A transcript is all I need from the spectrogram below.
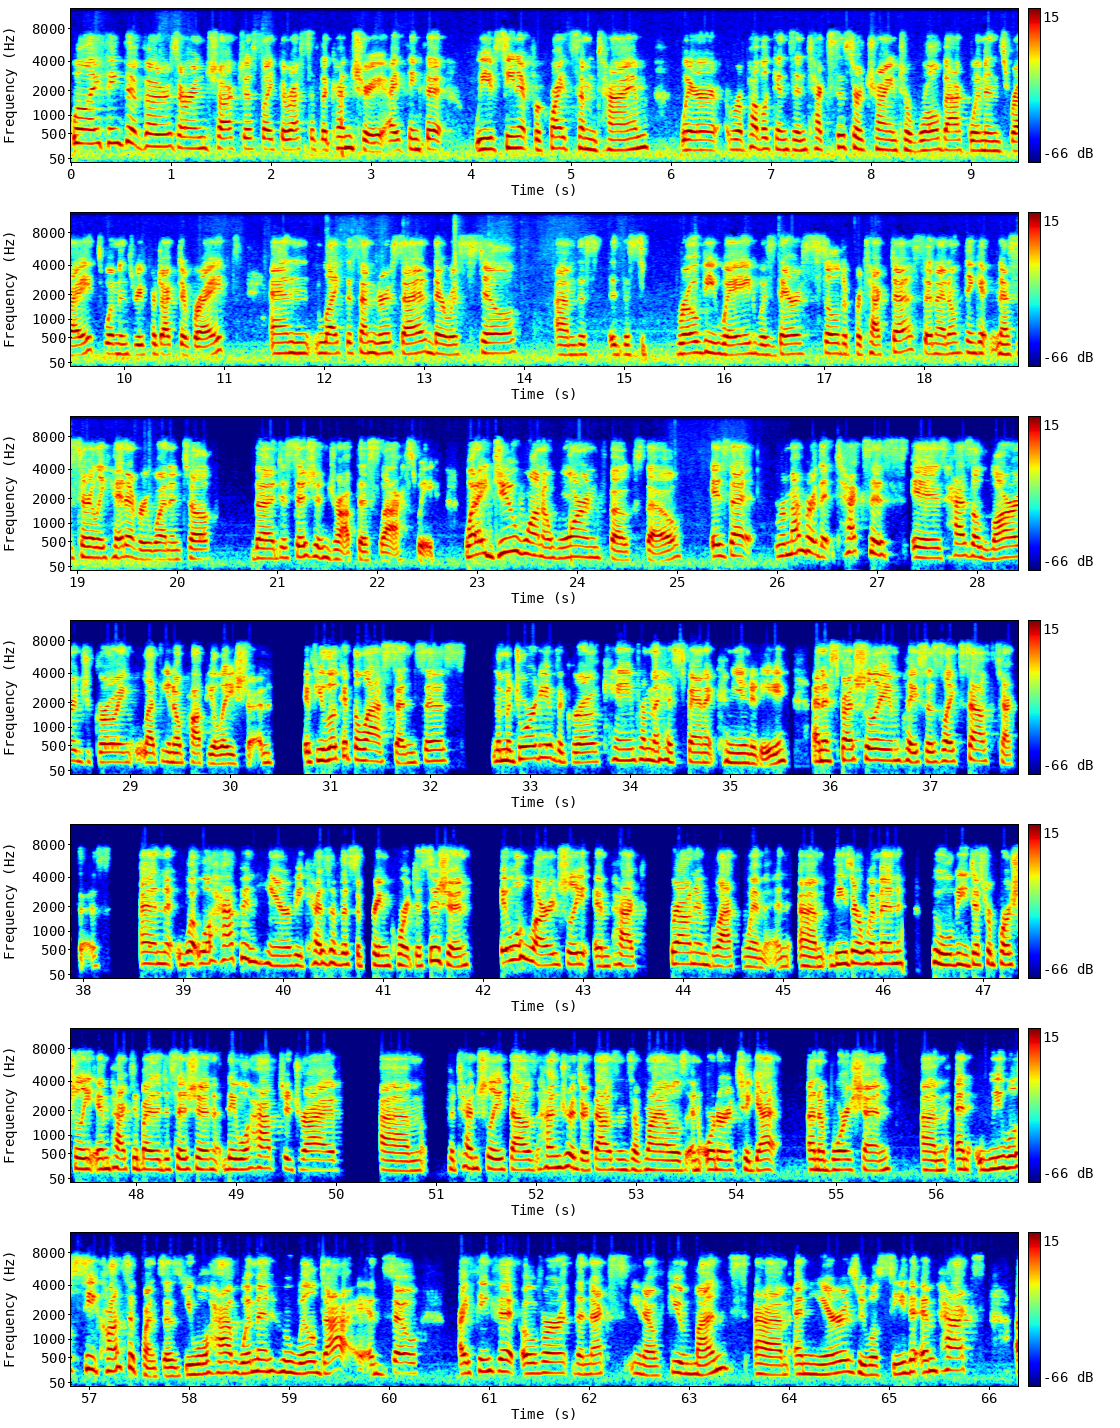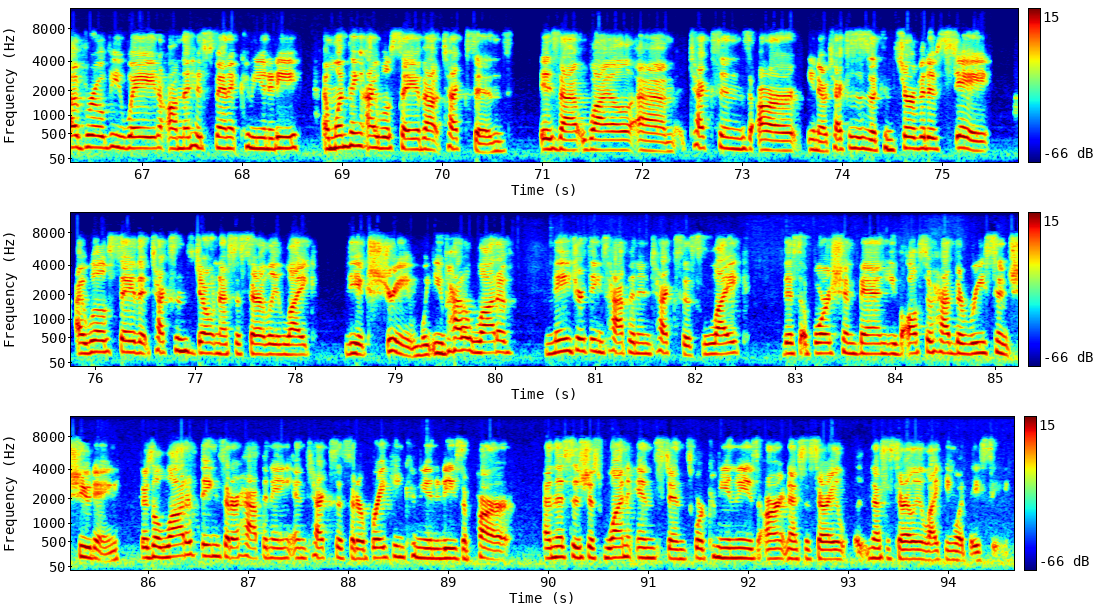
Well, I think that voters are in shock just like the rest of the country. I think that we've seen it for quite some time where Republicans in Texas are trying to roll back women's rights, women's reproductive rights. And like the senator said, there was still um, this, this Roe v. Wade was there still to protect us. And I don't think it necessarily hit everyone until the decision dropped this last week. What I do want to warn folks, though, is that remember that Texas is has a large growing Latino population. If you look at the last census, the majority of the growth came from the Hispanic community, and especially in places like South Texas. And what will happen here because of the Supreme Court decision, it will largely impact brown and black women. Um, these are women who will be disproportionately impacted by the decision. They will have to drive um, potentially thousands, hundreds or thousands of miles in order to get an abortion. Um, and we will see consequences. You will have women who will die. And so I think that over the next, you know, few months um, and years, we will see the impacts of Roe v. Wade on the Hispanic community. And one thing I will say about Texans is that while um, Texans are, you know, Texas is a conservative state, I will say that Texans don't necessarily like the extreme. You've had a lot of major things happen in Texas, like this abortion ban. You've also had the recent shooting. There's a lot of things that are happening in Texas that are breaking communities apart. And this is just one instance where communities aren't necessarily necessarily liking what they see.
